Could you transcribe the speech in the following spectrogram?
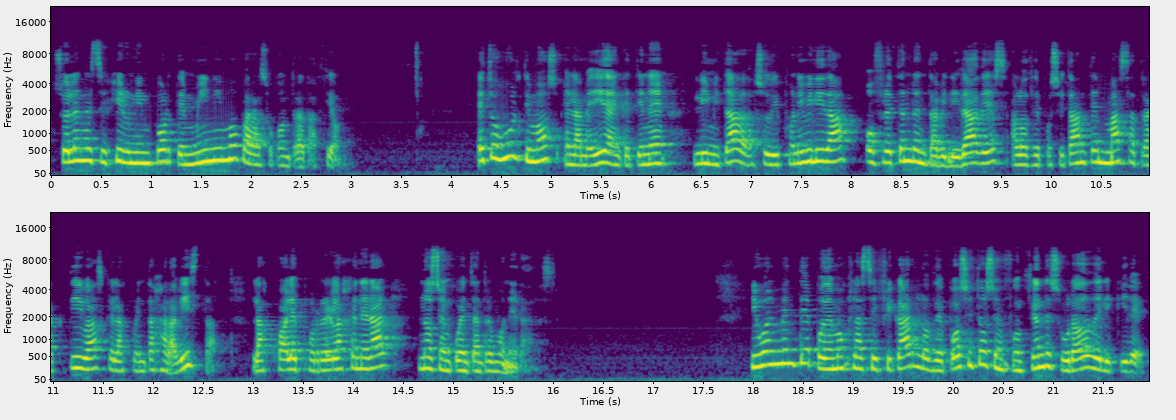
suelen exigir un importe mínimo para su contratación. Estos últimos, en la medida en que tienen limitada su disponibilidad, ofrecen rentabilidades a los depositantes más atractivas que las cuentas a la vista, las cuales por regla general no se encuentran remuneradas. Igualmente podemos clasificar los depósitos en función de su grado de liquidez.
